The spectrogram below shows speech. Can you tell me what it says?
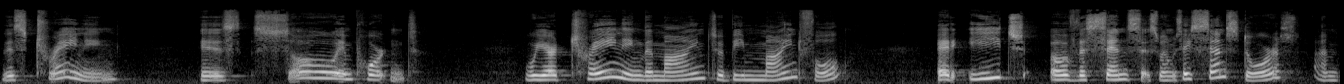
This training is so important we are training the mind to be mindful at each of the senses. When we say sense doors, I'm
